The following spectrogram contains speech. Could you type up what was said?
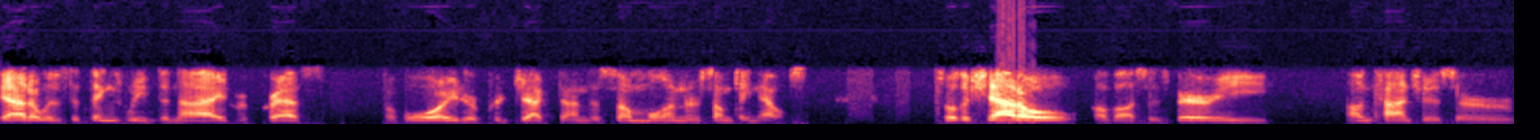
shadow is the things we've denied, repressed, avoid, or project onto someone or something else. So the shadow of us is very unconscious or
